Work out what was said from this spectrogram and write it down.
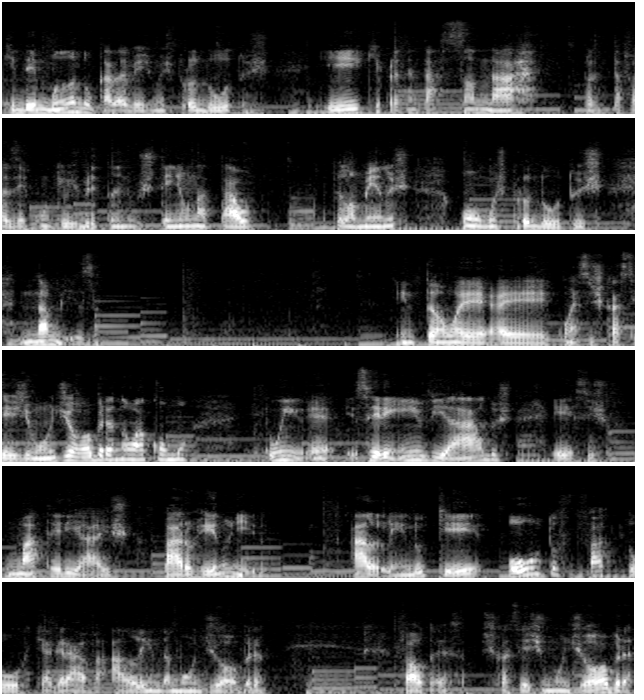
que demandam cada vez mais produtos e que para tentar sanar, para tentar fazer com que os britânicos tenham Natal, pelo menos com alguns produtos na mesa. Então, é, é, com essa escassez de mão de obra, não há como é, serem enviados esses materiais para o Reino Unido. Além do que, outro fator que agrava além da mão de obra, falta essa escassez de mão de obra,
